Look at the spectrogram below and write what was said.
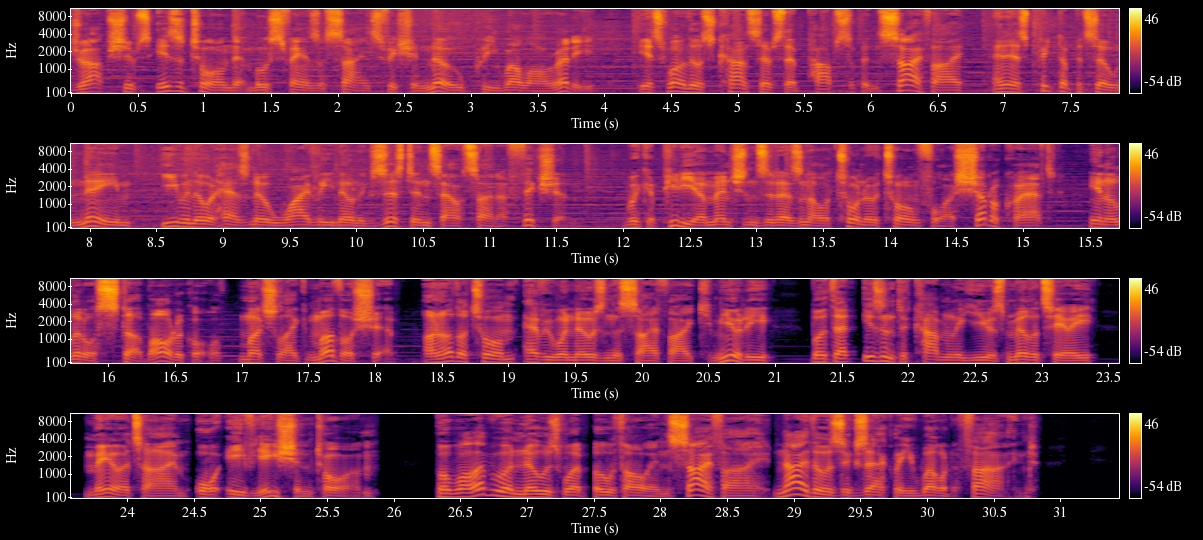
Dropships is a term that most fans of science fiction know pretty well already. It's one of those concepts that pops up in sci fi and has picked up its own name, even though it has no widely known existence outside of fiction. Wikipedia mentions it as an alternative term for a shuttlecraft in a little stub article, much like mothership, another term everyone knows in the sci fi community, but that isn't a commonly used military, maritime, or aviation term. But while everyone knows what both are in sci fi, neither is exactly well defined.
